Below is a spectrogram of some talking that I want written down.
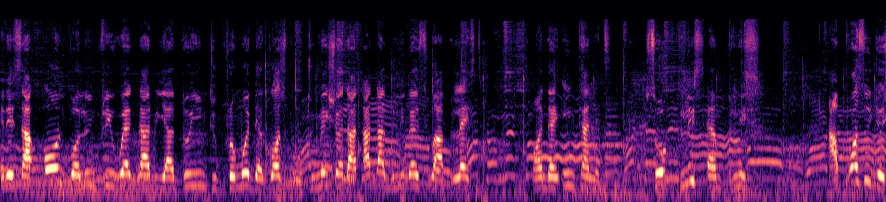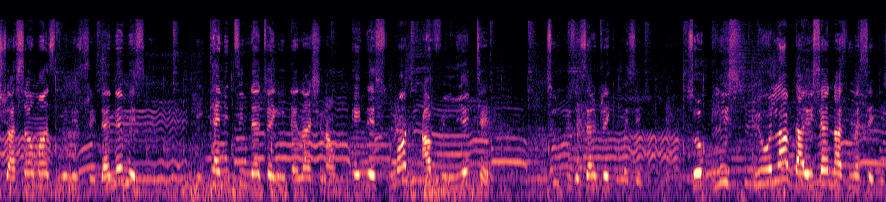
It is our own voluntary work that we are doing to promote the gospel, to make sure that other believers who are blessed on the internet. So please and please, Apostle Joshua Selman's ministry, the name is Eternity Network International. It is not affiliated to Christocentric message. So please, we will love that you send us messages,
